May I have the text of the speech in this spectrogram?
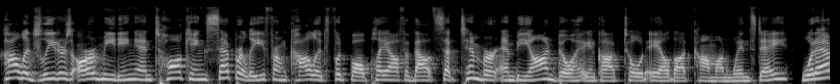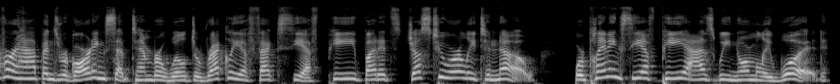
College leaders are meeting and talking separately from college football playoff about September and beyond, Bill Hancock told AL.com on Wednesday. Whatever happens regarding September will directly affect CFP, but it's just too early to know. We're planning CFP as we normally would.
